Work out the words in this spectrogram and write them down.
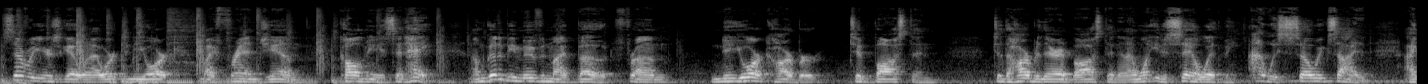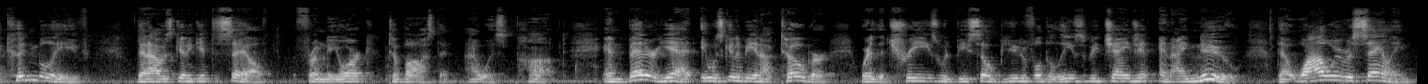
Several years ago, when I worked in New York, my friend Jim called me and he said, Hey, I'm going to be moving my boat from New York Harbor to Boston, to the harbor there in Boston, and I want you to sail with me. I was so excited. I couldn't believe that I was going to get to sail from New York to Boston. I was pumped. And better yet, it was going to be in October where the trees would be so beautiful, the leaves would be changing, and I knew that while we were sailing,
